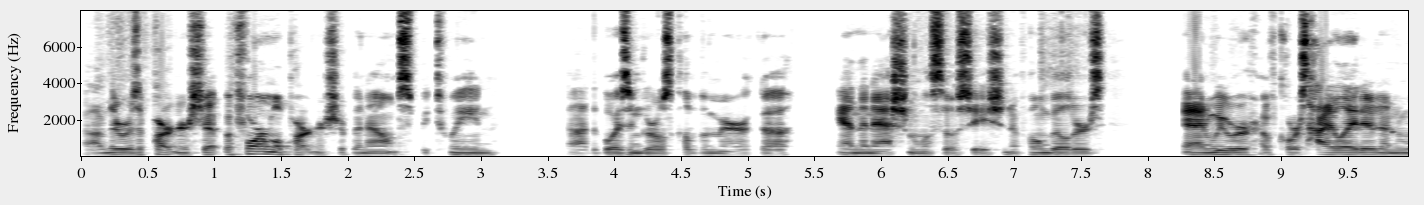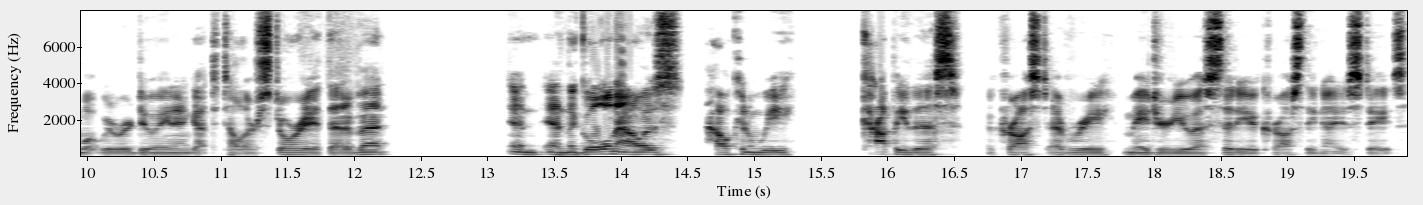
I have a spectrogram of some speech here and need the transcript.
Um, there was a partnership, a formal partnership announced between uh, the Boys and Girls Club of America and the National Association of Home Builders. And we were, of course, highlighted on what we were doing and got to tell our story at that event and and the goal now is how can we copy this across every major U.S. city across the United States.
